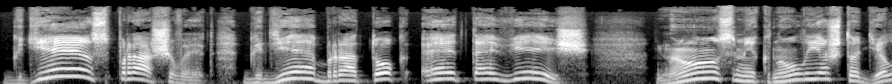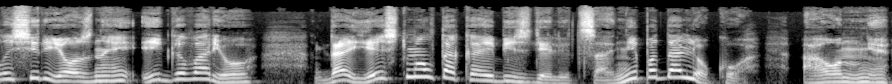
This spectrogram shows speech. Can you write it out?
«Где?» — спрашивает. «Где, браток, эта вещь?» Ну, смекнул я, что дело серьезное, и говорю, да есть, мол, такая безделица неподалеку. А он мне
